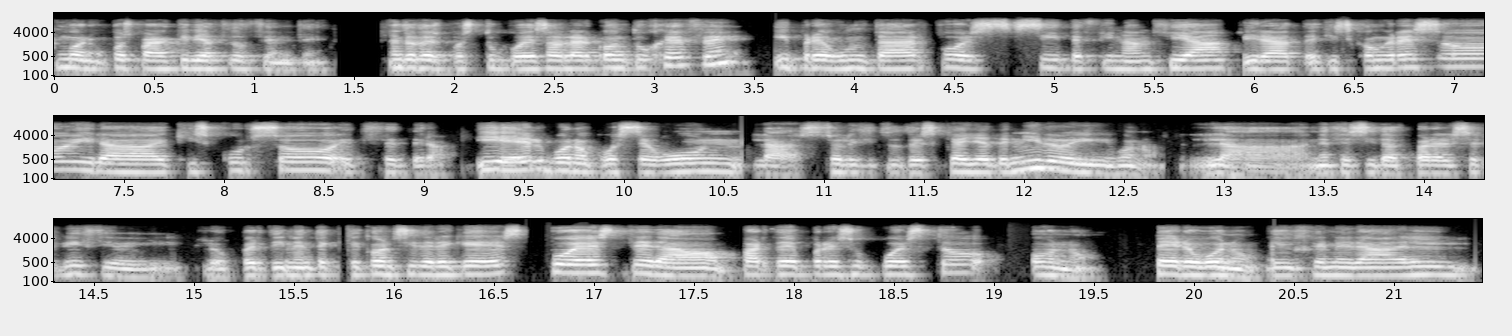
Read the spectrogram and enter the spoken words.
bueno, pues para actividad docente. Entonces, pues tú puedes hablar con tu jefe y preguntar pues si te financia ir a X congreso, ir a X curso, etc. Y él, bueno, pues según las solicitudes que haya tenido y bueno, la necesidad para el servicio y lo pertinente que considere que es, pues te da parte de presupuesto o no. Pero bueno, en general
